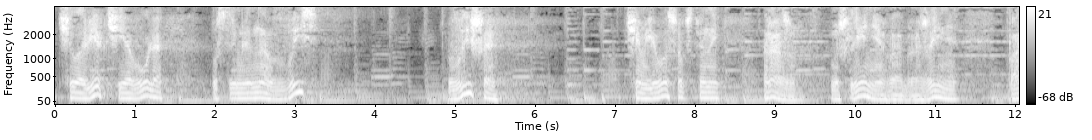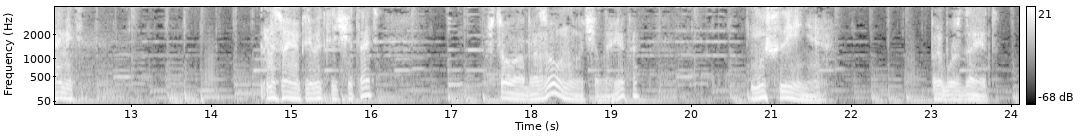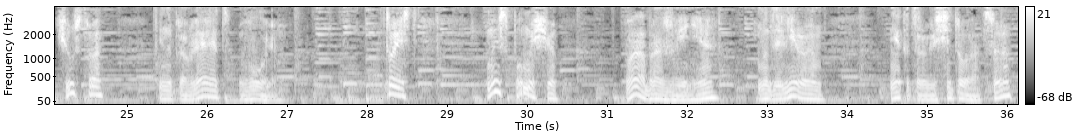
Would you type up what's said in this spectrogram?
Человек, чья воля устремлена ввысь, выше, чем его собственный разум, мышление, воображение, память. Мы с вами привыкли считать, что у образованного человека мышление пробуждает чувства и направляет волю. То есть мы с помощью воображения моделируем некоторую ситуацию.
